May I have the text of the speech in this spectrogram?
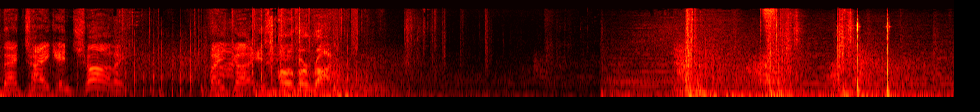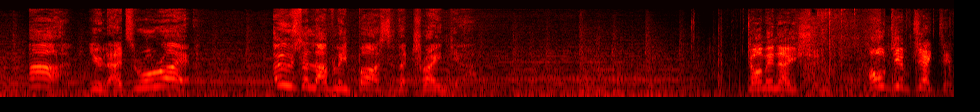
They're taking Charlie. Baker is overrun. Ah, you lads are all right. Who's the lovely bastard that trained you? Domination. Hold the objective.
